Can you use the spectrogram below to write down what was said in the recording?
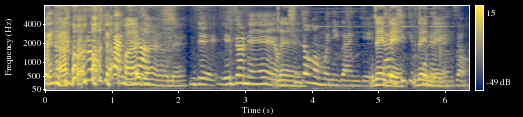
아니 다. 그런 게 아니라 맞아요. 네. 이제 예전에 네. 친정 어머니가 이제 네, 딸 네, 시집 네, 네. 보내면서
